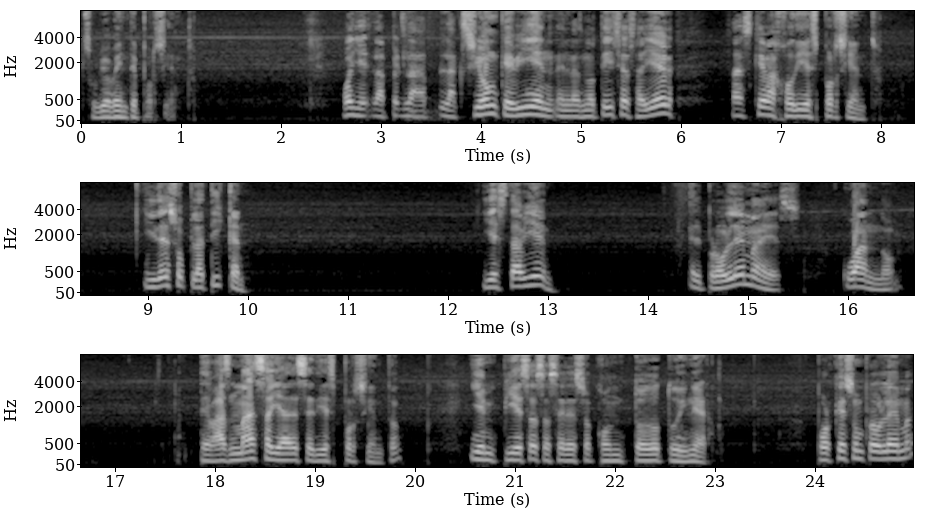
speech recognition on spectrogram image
subió 20%. Oye, la, acción que vi en, en, las noticias ayer, sabes que bajó 10%. Y de eso platican. Y está bien. El problema es cuando te vas más allá de ese 10%, y empiezas a hacer eso con todo tu dinero. ¿Por qué es un problema?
